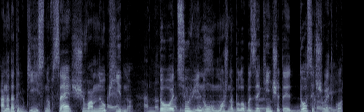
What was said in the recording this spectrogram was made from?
а надати дійсно все, що вам необхідно, то цю війну можна було би закінчити досить швидко.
